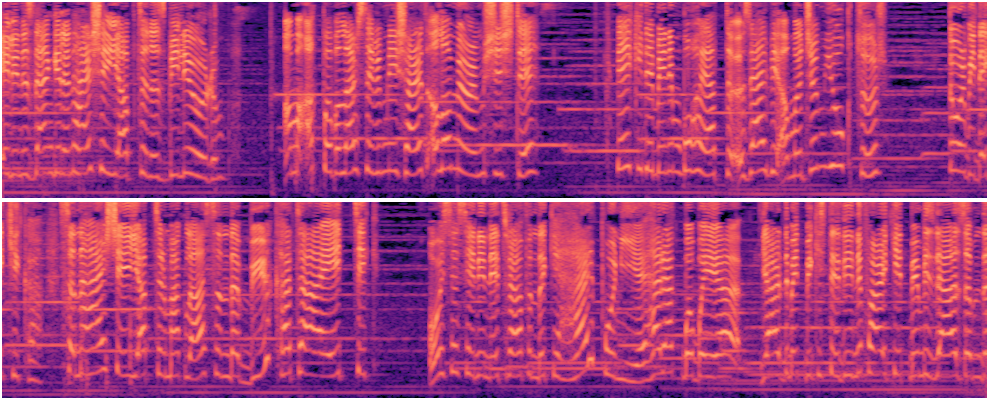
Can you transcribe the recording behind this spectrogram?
Elinizden gelen her şeyi yaptınız biliyorum. Ama akbabalar sevimli işaret alamıyormuş işte. Belki de benim bu hayatta özel bir amacım yoktur. Dur bir dakika. Sana her şeyi yaptırmakla aslında büyük hata ettik. Oysa senin etrafındaki her poniye, her akbabaya yardım etmek istediğini fark etmemiz lazımdı.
